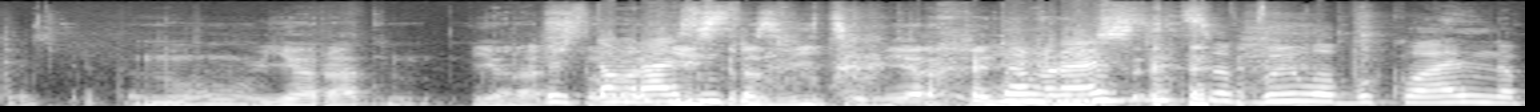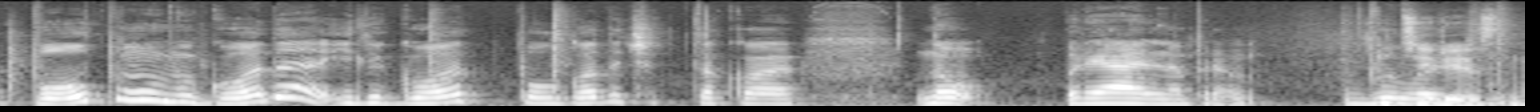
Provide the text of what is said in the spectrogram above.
То есть это- Ну, я рад, я рад, То есть что там есть разница- развитие вверх, а не Там вниз. разница было буквально пол, по-моему, года или год, полгода, что-то такое. Ну, реально прям было... Интересно.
